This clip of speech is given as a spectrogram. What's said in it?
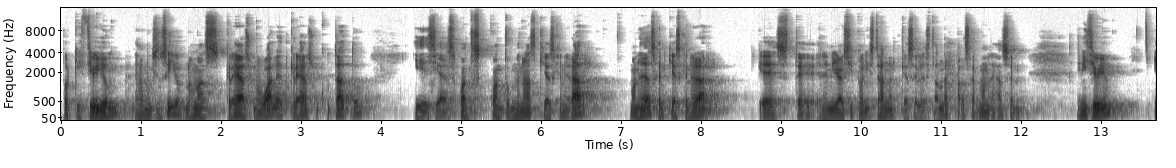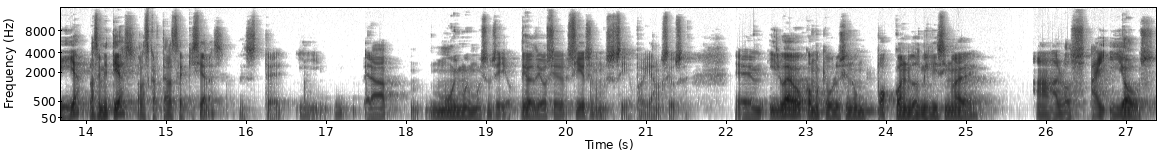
Porque Ethereum era muy sencillo. Nada más creas una wallet, creas un contrato y decías cuántas, cuántas monedas quieres generar, monedas que quieres generar este, en el ERC20 Standard, que es el estándar para hacer monedas en, en Ethereum. Y ya, las emitías a las carteras que quisieras. Este, y era muy, muy, muy sencillo. Digo, digo sigue, siendo muy sencillo, pero ya no se usa. Eh, y luego, como que evolucionó un poco en el 2019 a los IEOs,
